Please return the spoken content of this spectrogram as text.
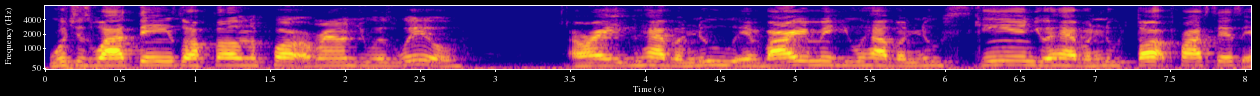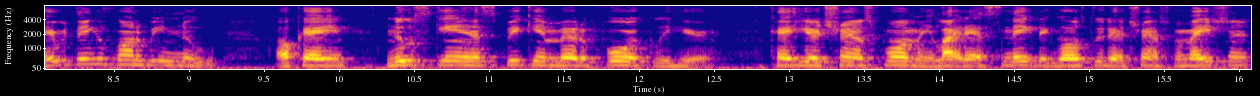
Which is why things are falling apart around you as well. All right, you have a new environment, you have a new skin, you have a new thought process. Everything is going to be new. Okay, new skin speaking metaphorically here. Okay, you're transforming like that snake that goes through that transformation.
